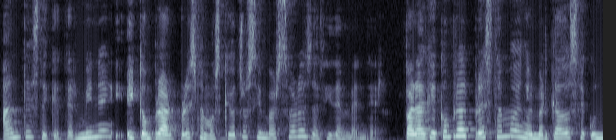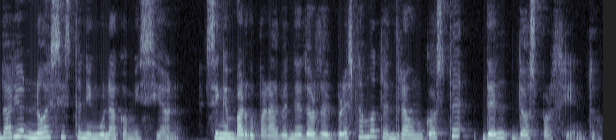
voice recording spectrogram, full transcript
antes de que terminen y comprar préstamos que otros inversores deciden vender. Para el que compra el préstamo en el mercado secundario no existe ninguna comisión. Sin embargo, para el vendedor del préstamo tendrá un coste del 2%.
